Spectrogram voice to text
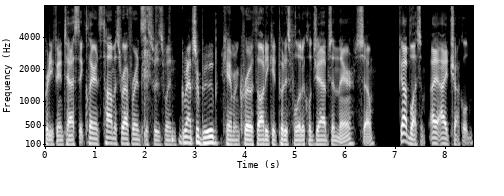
pretty fantastic Clarence Thomas reference. This was when Grabs her boob. Cameron Crowe thought he could put his political jabs in there. So, God bless him. I, I chuckled.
